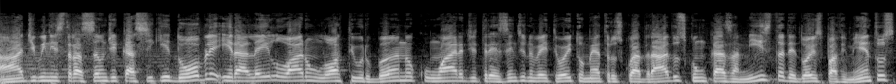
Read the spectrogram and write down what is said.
A administração de Cacique Doble irá leiloar um lote urbano com área de 398 metros quadrados com casa mista de dois pavimentos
